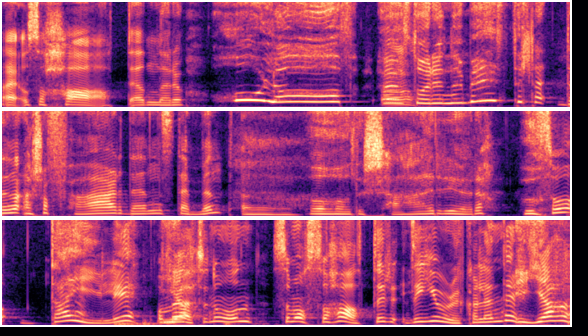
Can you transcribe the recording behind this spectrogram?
Nei, og så hater jeg den derre 'Olav, jeg står inne mest til. Den er så fæl, den stemmen. Åh, det skjærer i øra. Så deilig å Ja. møte noen som også hater The Julekalender. Ja.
